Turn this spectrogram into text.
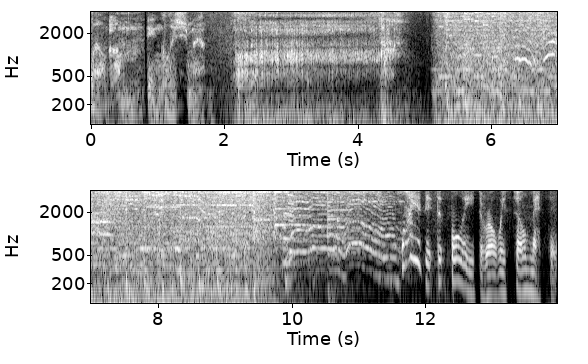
Welcome, Englishman. Why is it that boys are always so messy?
